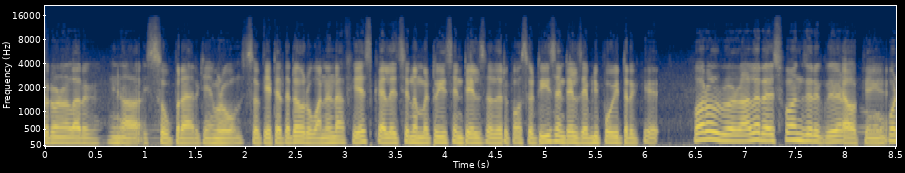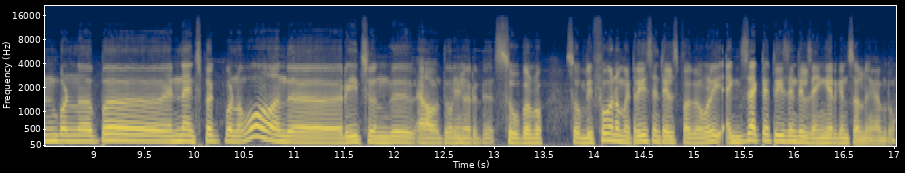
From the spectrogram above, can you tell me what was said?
ப்ரோ நல்லா இருக்கு சூப்பராக இருக்கேன் ப்ரோ ஸோ கிட்டத்தட்ட ஒரு ஒன் அண்ட் ஆஃப் இயர்ஸ் கழிச்சு நம்ம ட்ரீஸ் அண்ட் டெயில்ஸ் வந்திருக்கோம். ஸோ ட்ரீஸ் அண்ட் டெயில்ஸ் எப்படி போயிட்டு இருக்கு பரவாயில்ல ப்ரோ நல்ல ரெஸ்பான்ஸ் இருக்கு. ஓகேங்க ஓப்பன் பண்ணப்ப என்ன எக்ஸ்பெக்ட் பண்ணவோ அந்த ரீச் வந்து தோணு இருக்கு. சூப்பர் ப்ரோ ஸோ பிஃபோர் நம்ம ட்ரீஸ் அண்ட் டெயில்ஸ் பார்க்கும்போது எக்ஸாக்டாக ட்ரீஸ் அண்ட் டெயில்ஸ் எங்கே இருக்குன்னு சொல்லுங்கள் ப்ரோ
